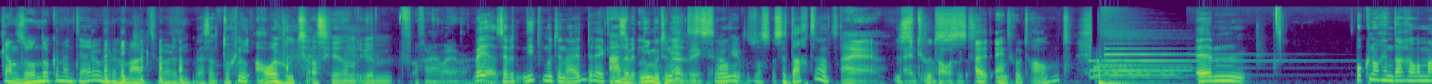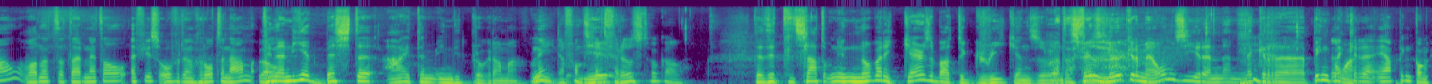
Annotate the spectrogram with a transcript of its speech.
Kan zo'n documentaire over gemaakt worden. Dat is dan toch niet al goed als je dan je... Of ah, whatever. Maar ja, ze hebben het niet moeten uitbreken. Ah, ze hebben het niet moeten Nee, uitbreken. gewoon- was- ze dachten het. Ah ja, ja. Dus Eindgoed, het al goed. Uit, eindgoed, al goed. Ehm, ook nog een dag allemaal. We hadden het daar net al even over een grote naam. Ik Wel, vind dat niet het beste item in dit programma. Nee, dat vond Je- Gert Verhulst ook al. Dat, het, het slaat op... Nobody cares about the Greek en zo. Het is veel leuker met ons hier en, en lekker eh pingpongen. lekker, eh, ja, pingpong.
